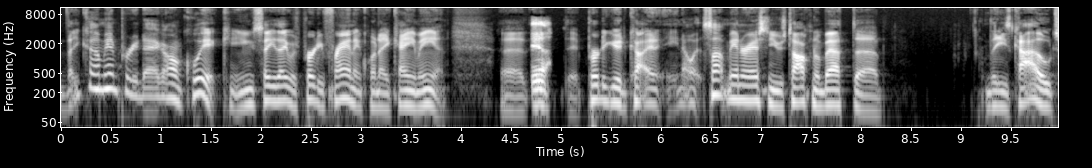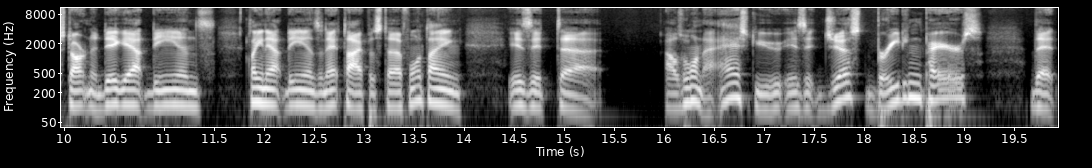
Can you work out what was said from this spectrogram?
they come in pretty daggone quick. You can see they was pretty frantic when they came in. Uh, yeah, pretty good. You know, it's something interesting. You was talking about uh, these coyotes starting to dig out dens, clean out dens, and that type of stuff. One thing is it. Uh, I was wanting to ask you: Is it just breeding pairs that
